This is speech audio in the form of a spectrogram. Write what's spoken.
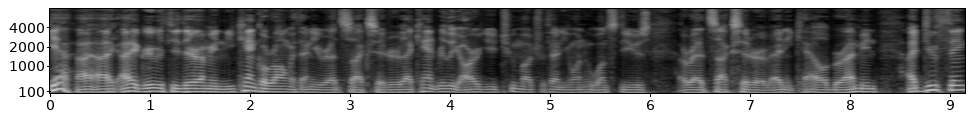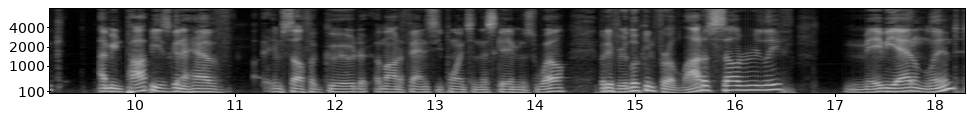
Yeah, I, I agree with you there. I mean, you can't go wrong with any Red Sox hitter. I can't really argue too much with anyone who wants to use a Red Sox hitter of any caliber. I mean, I do think, I mean, Poppy is going to have himself a good amount of fantasy points in this game as well. But if you're looking for a lot of salary relief, maybe Adam Lind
